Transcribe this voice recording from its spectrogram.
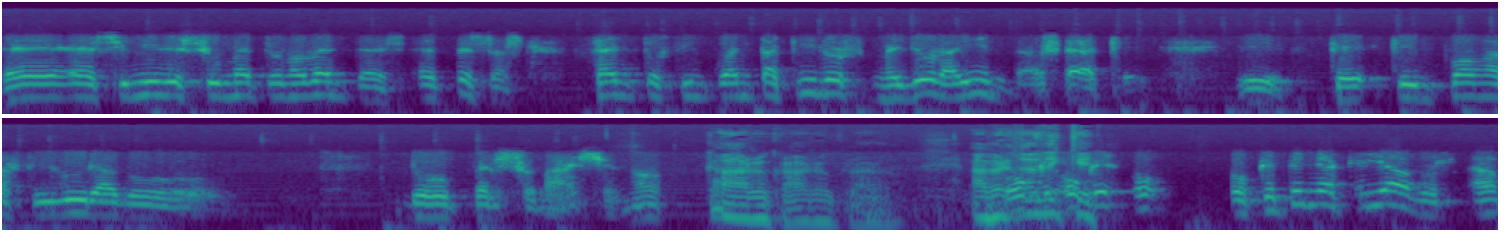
e, e se mides un metro noventa e pesas 150 kilos mellor aínda, o sea que e, que, que impón a figura do do personaxe, non? Claro, claro, claro. A verdade o que, que... O que, o, o que teña criados, a,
